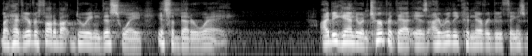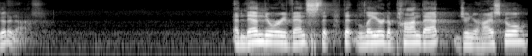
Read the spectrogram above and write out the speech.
but have you ever thought about doing this way? It's a better way. I began to interpret that as I really could never do things good enough. And then there were events that, that layered upon that, junior high school.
